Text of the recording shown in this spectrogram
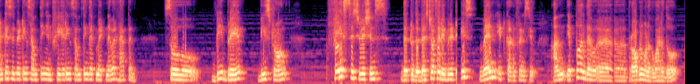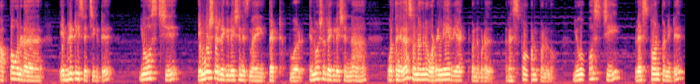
anticipating something and fearing something that might never happen so be brave be strong face situations to the best of your abilities when it confronts you அந் எப்போ அந்த ப்ராப்ளம் உனக்கு வருதோ அப்போ உன்னோட எபிலிட்டிஸ் வச்சுக்கிட்டு யோசிச்சு emotional regulation is my pet word emotional ரெகுலேஷன்னா ஒருத்தங்க ஏதாவது சொன்னாங்கன்னா உடனே ரியாக்ட் பண்ணக்கூடாது. ரெஸ்பாண்ட் பண்ணணும். யோசிச்சு ரெஸ்பாண்ட் பண்ணிட்டு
